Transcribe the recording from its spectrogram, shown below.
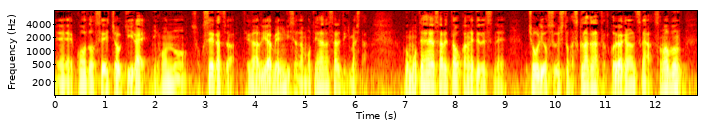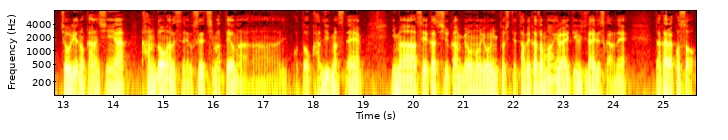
えー、高度成長期以来、日本の食生活は手軽や便利さがもてはやされてきました。こうもてはやされたおかげでですね、調理をする人が少なくなったと、こういうわけなんですが、その分、調理への関心や感動がですね、薄れてしまったようなことを感じますね。今、生活習慣病の要因として食べ方も挙げられている時代ですからね。だからこそ、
